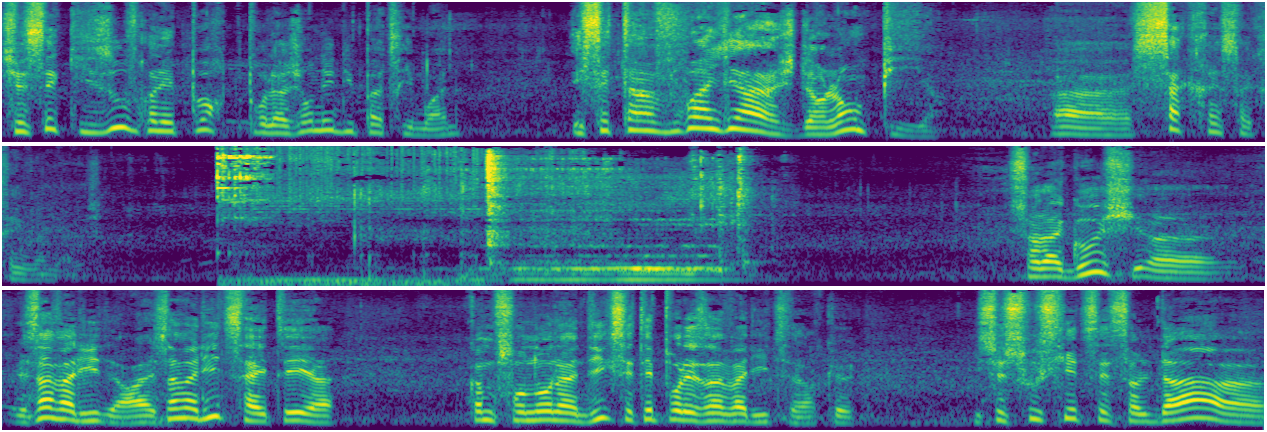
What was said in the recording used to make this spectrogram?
je sais qu'ils ouvrent les portes pour la journée du patrimoine. Et c'est un voyage dans l'Empire. Sacré, sacré voyage. Sur la gauche, euh, les Invalides. Alors, les Invalides, ça a été euh, comme son nom l'indique, c'était pour les invalides. Qu'il se souciait de ses soldats, euh,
